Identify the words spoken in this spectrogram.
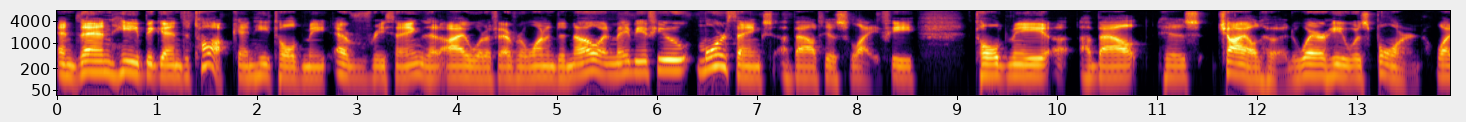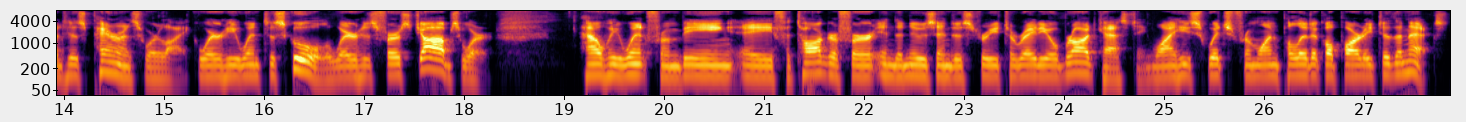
and then he began to talk and he told me everything that I would have ever wanted to know and maybe a few more things about his life. He told me uh, about his childhood, where he was born, what his parents were like, where he went to school, where his first jobs were how he went from being a photographer in the news industry to radio broadcasting, why he switched from one political party to the next,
